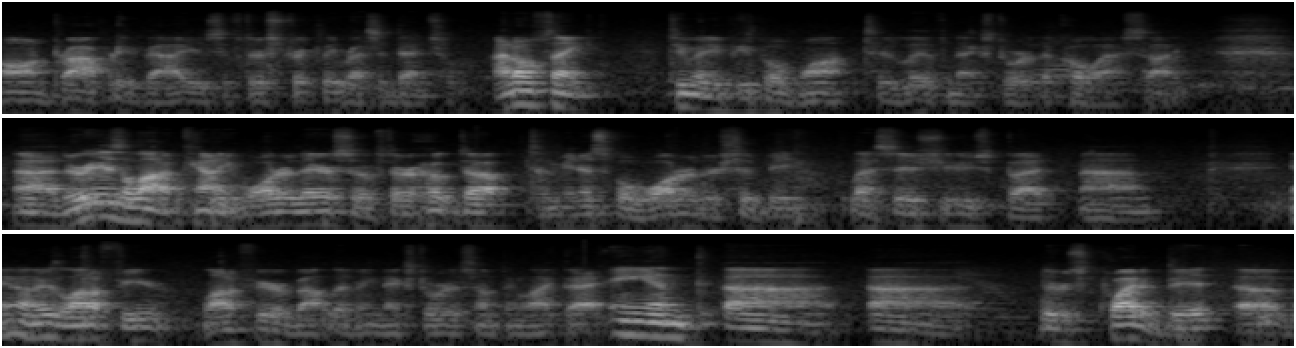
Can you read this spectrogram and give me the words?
on property values if they're strictly residential. I don't think too many people want to live next door to the coal ash site. Uh, there is a lot of county water there, so if they're hooked up to municipal water, there should be less issues, but, um, you know, there's a lot of fear, a lot of fear about living next door to something like that. And, uh, uh, there's quite a bit of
